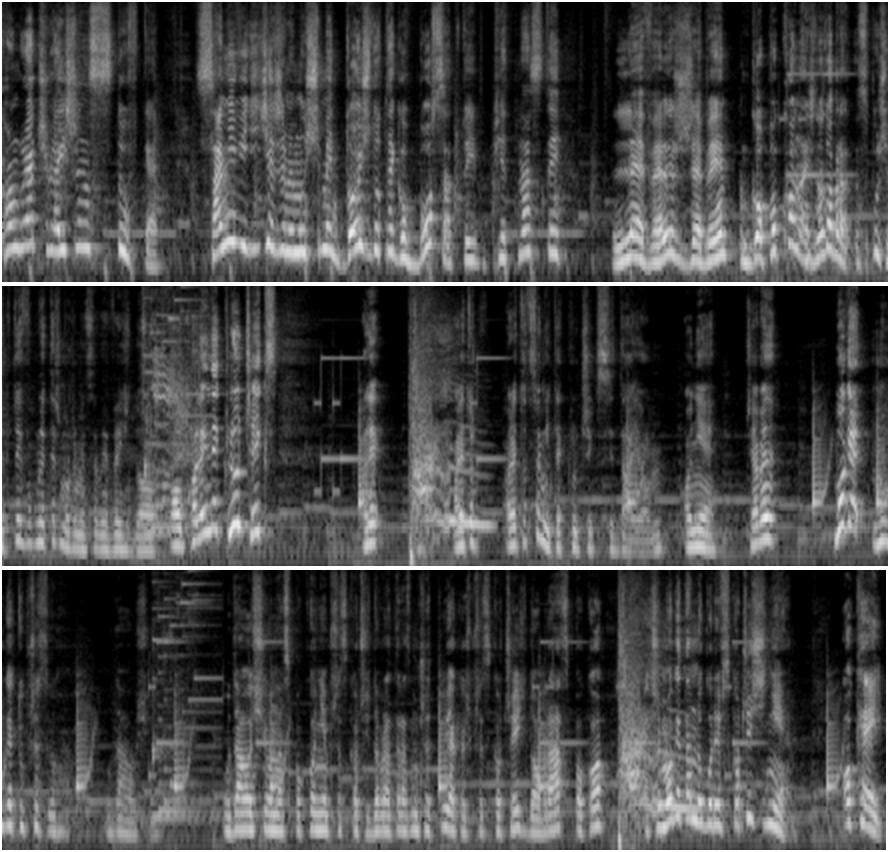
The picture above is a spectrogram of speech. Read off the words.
congratulations stówkę. Sami widzicie, że my musimy dojść do tego bossa, tutaj 15 level, żeby go pokonać. No dobra, spójrzcie, tutaj w ogóle też możemy sobie wejść do... O, kolejny kluczyks! Ale... Ale to... Ale to co mi te kluczyksy dają? O nie, czy ja będę... Mogę! Mogę tu przez... Udało się. Udało się na spokojnie przeskoczyć. Dobra, teraz muszę tu jakoś przeskoczyć. Dobra, spoko. A czy mogę tam do góry wskoczyć? Nie. Okej,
